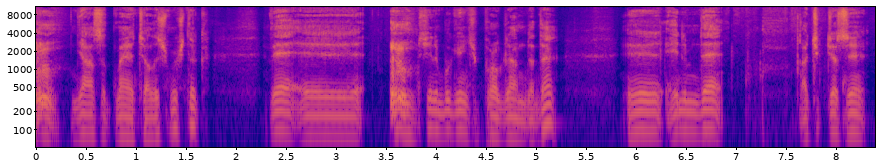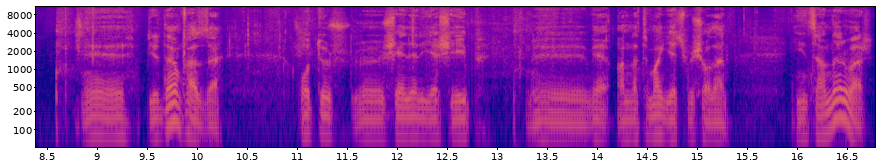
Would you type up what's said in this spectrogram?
yansıtmaya çalışmıştık ve e, şimdi bugünkü programda da e, elimde açıkçası e, birden fazla o tür e, şeyleri yaşayıp e, ve anlatıma geçmiş olan insanlar var.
